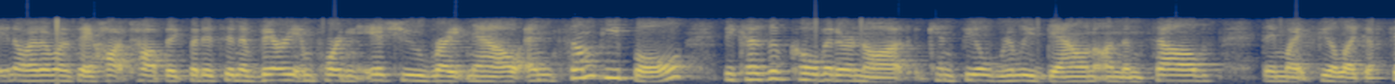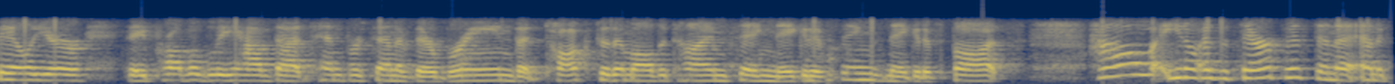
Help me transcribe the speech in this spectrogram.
you know, I don't want to say hot topic, but it's in a very important issue right now. And some people, because of COVID or not, can feel really down on themselves. They might feel like a failure. They probably have that 10% of their brain that talks to them all the time, saying negative things, negative thoughts. How, you know, as a therapist and a, and a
